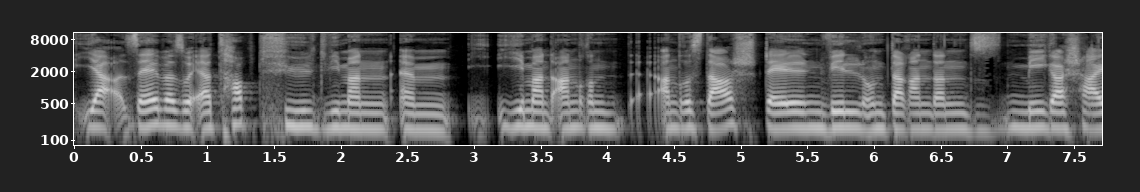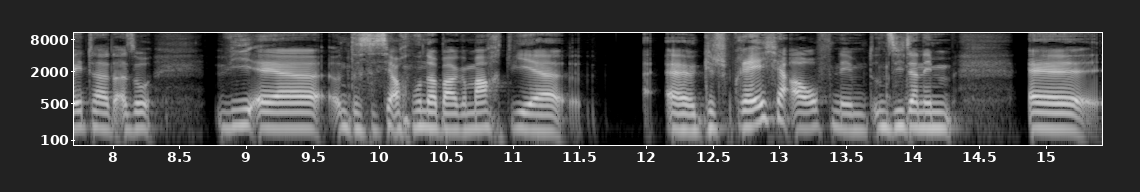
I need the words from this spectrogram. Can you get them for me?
ja selber so ertappt fühlt, wie man ähm, jemand anderen anderes darstellen will und daran dann mega scheitert. Also wie er, und das ist ja auch wunderbar gemacht, wie er äh, Gespräche aufnimmt und sie dann im, äh,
